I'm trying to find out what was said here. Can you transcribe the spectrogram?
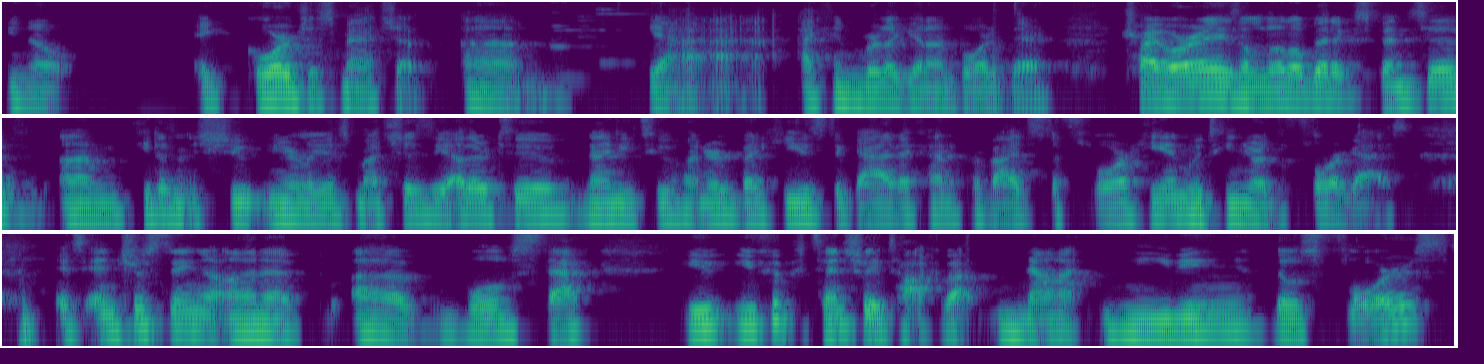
you know, a gorgeous matchup. Um, yeah, I, I, can really get on board there. Traore is a little bit expensive. Um, he doesn't shoot nearly as much as the other two, 9,200, but he's the guy that kind of provides the floor. He and Moutinho are the floor guys. It's interesting on a, a Wolves stack. You you could potentially talk about not needing those floors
